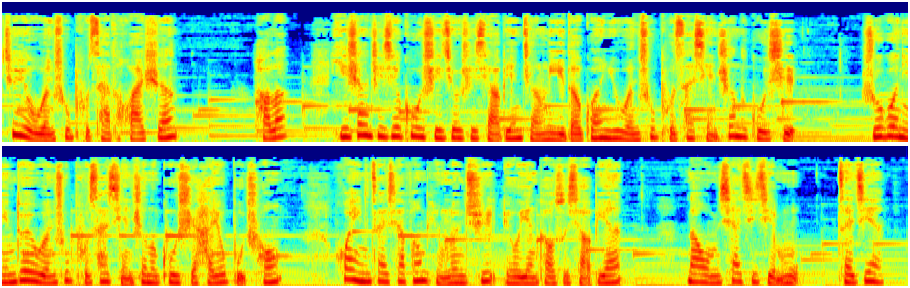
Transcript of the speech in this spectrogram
就有文殊菩萨的化身。好了，以上这些故事就是小编整理的关于文殊菩萨显圣的故事。如果您对文殊菩萨显圣的故事还有补充，欢迎在下方评论区留言告诉小编。那我们下期节目再见。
